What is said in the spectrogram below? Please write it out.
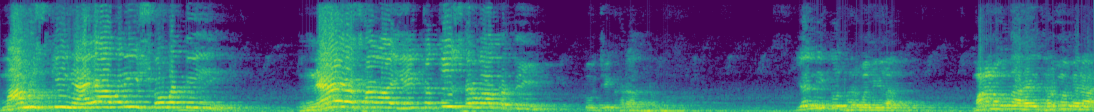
माणुसकी न्यायावरी शोभती न्याय असावा एकची सर्वाप्रती तोची खरा धर्म. यांनी तो धर्म लिहिला. मानवता है धर्म मेरा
